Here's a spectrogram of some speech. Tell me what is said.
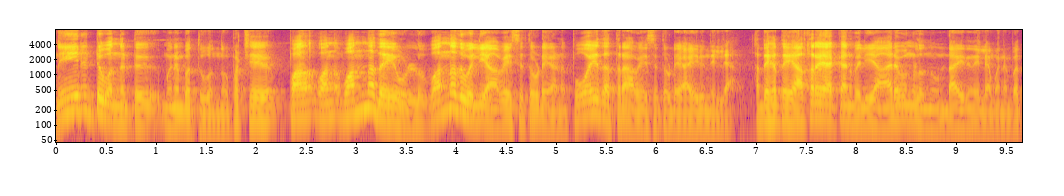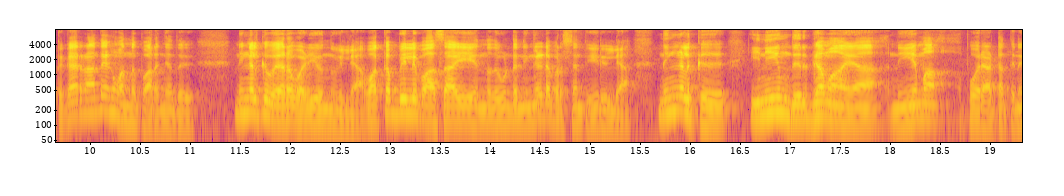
നേരിട്ട് വന്നിട്ട് മുനമ്പത്ത് വന്നു. പക്ഷേ വന്നതേ ഉള്ളൂ. വന്നത് വലിയ ആവേശത്തോടെയാണ്. പോയത് അത്ര ആവേശത്തോടെ ആയിരുന്നില്ല. അദ്ദേഹത്തെ യാത്രയാക്കാൻ വലിയ ആരവങ്ങളൊന്നും ഉണ്ടായിരുന്നില്ല മുനമ്പത്ത്. കാരണം അദ്ദേഹം വന്ന് പറഞ്ഞത് നിങ്ങൾക്ക് വേറെ വഴിയൊന്നുമില്ല. വക്കം ബില്ല് പാസ്സായി എന്നതുകൊണ്ട് നിങ്ങളുടെ പ്രശ്നം തീരില്ല. നിങ്ങൾക്ക് ഇനിയും ദീർഘമായ നിയമ പോരാട്ടത്തിന്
